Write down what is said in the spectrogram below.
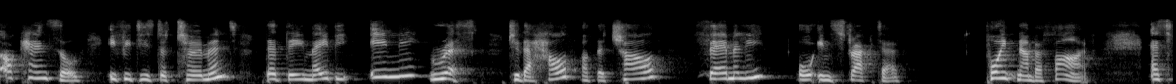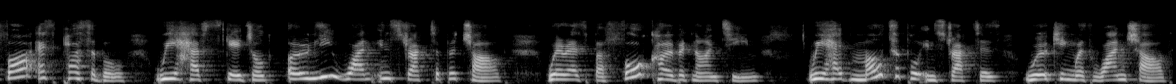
are cancelled if it is determined that there may be any risk to the health of the child, family, or instructor. Point number five. As far as possible, we have scheduled only one instructor per child, whereas before COVID 19, we had multiple instructors working with one child.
